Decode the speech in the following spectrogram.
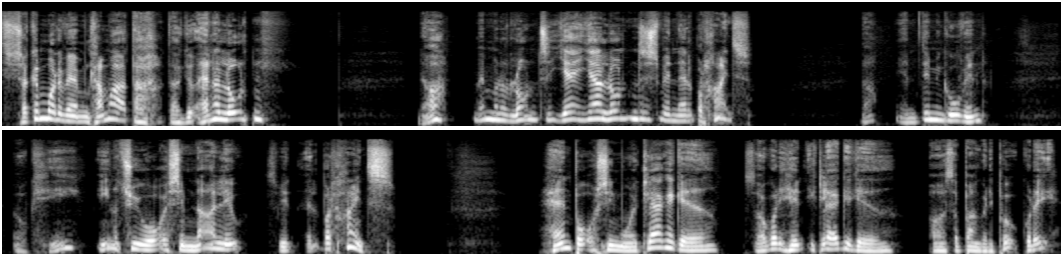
så kan må det være min kammerat, der, der har gjort... Han har lånt den. Nå, hvem har du lånt den til? Ja, jeg har lånt den til Svend Albert Heinz. Nå, jamen, det er min gode ven. Okay, 21 år i seminarelev, Svend Albert Heinz. Han bor sin mor i Klærkegade. Så går de hen i Klærkegade, og så banker de på. Goddag.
